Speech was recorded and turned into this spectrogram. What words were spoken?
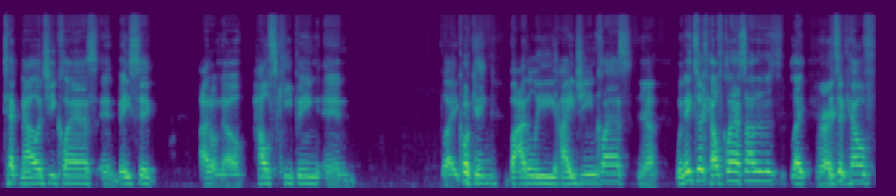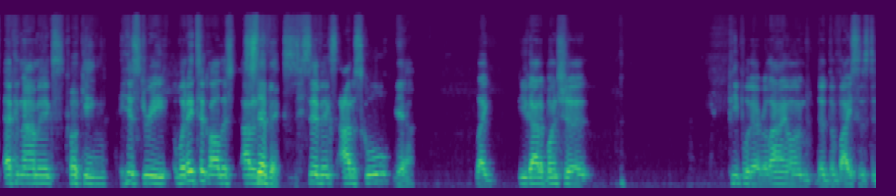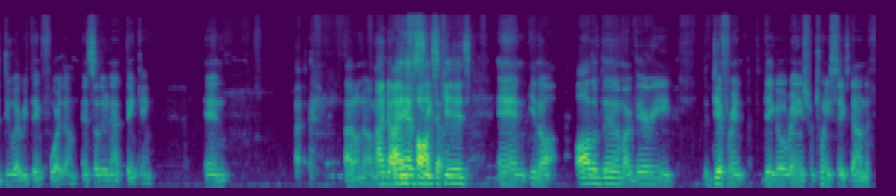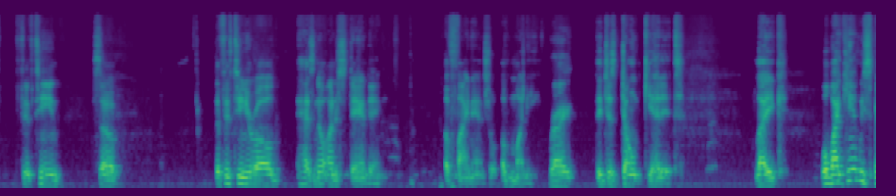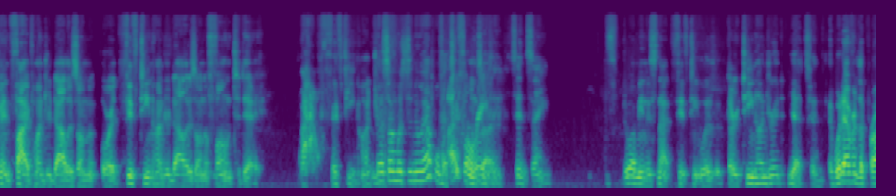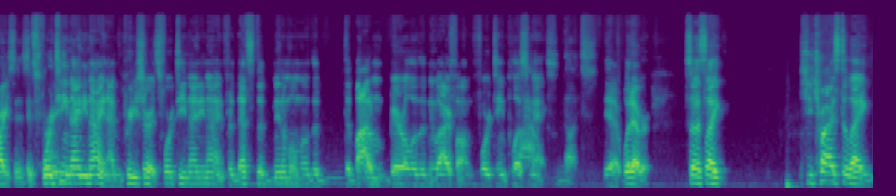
technology class, and basic, I don't know, housekeeping and like cooking. bodily hygiene class. Yeah, When they took health class out of this, like right. they took health, economics, cooking, history. When they took all this out of civics. civics out of school, Yeah, like you got a bunch of people that rely on the devices to do everything for them, and so they're not thinking. And I, I don't know. Man. I know, I we've six of- kids, and you know, all of them are very different. They go range from 26 down to 15. So the 15 year old has no understanding of financial of money right. they just don't get it. Like, well, why can't we spend five hundred dollars on the, or fifteen hundred dollars on the phone today? Wow, fifteen hundred. That's how much the new Apple iPhones are. It's insane. Well, I mean, it's not fifteen. What is it? Thirteen hundred? Yeah, it's whatever the price is. It's crazy. fourteen ninety nine. I'm pretty sure it's fourteen ninety nine for that's the minimum of the the bottom barrel of the new iPhone, fourteen plus Wow, max. Nuts. yeah, whatever. So it's like she tries to like,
